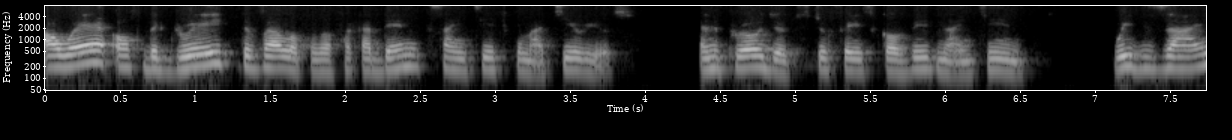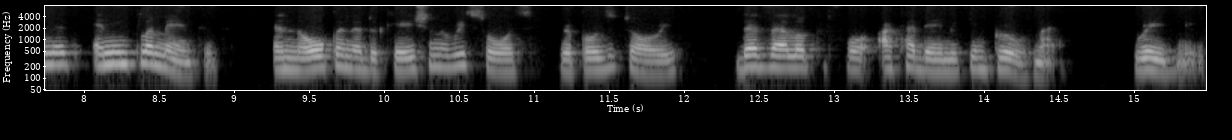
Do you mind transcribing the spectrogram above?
Aware of the great development of academic scientific materials and projects to face COVID-19, we designed and implemented an open educational resource repository developed for academic improvement, README.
